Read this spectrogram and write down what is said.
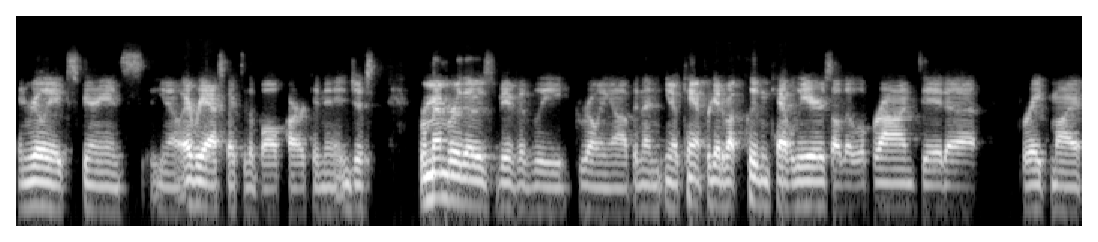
and really experience, you know, every aspect of the ballpark and, and just remember those vividly growing up. And then, you know, can't forget about the Cleveland Cavaliers, although LeBron did uh, break my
